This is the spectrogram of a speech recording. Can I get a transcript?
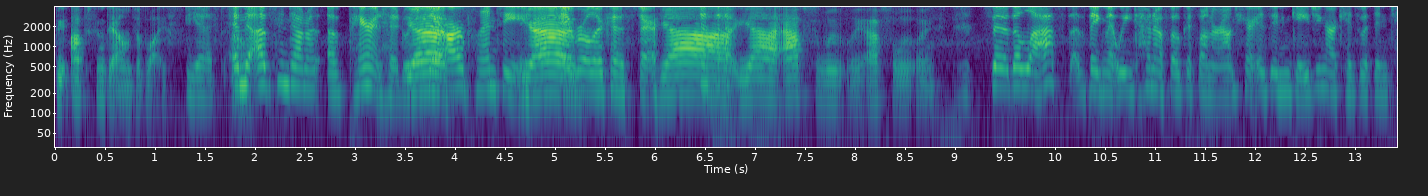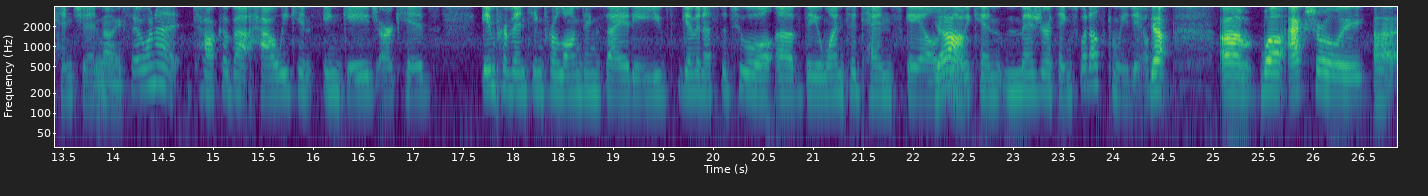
the ups and downs of life. Yes. And the ups and downs of, parenthood, which there are plenty. It's a roller coaster. Yeah, yeah, absolutely, absolutely. So the last thing that we kind of focus on around here is engaging our kids with intention. Nice. So I want to talk about how we can engage our kids in preventing prolonged anxiety. You've given us the tool of the 1 to 10 scale so Yeah. that we can measure things. What else can we do? Yeah. Um, well, actually, uh,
